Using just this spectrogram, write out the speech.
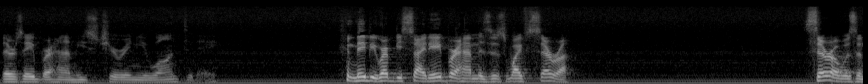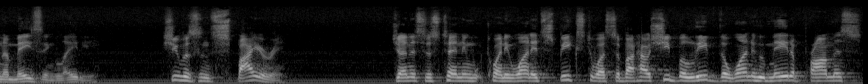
There's Abraham. He's cheering you on today. Maybe right beside Abraham is his wife Sarah. Sarah was an amazing lady. She was inspiring. Genesis 10 21, it speaks to us about how she believed the one who made a promise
